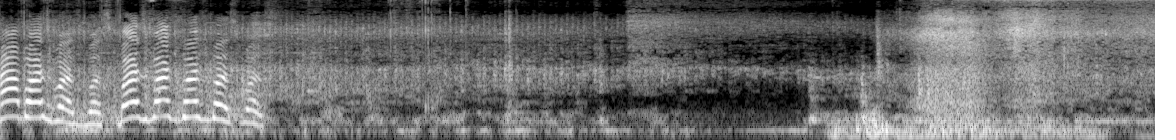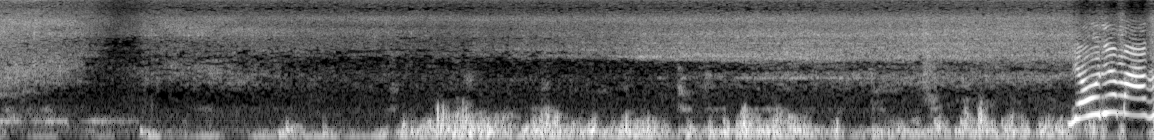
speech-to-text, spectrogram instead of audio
हा बस बस बस बस बस बस बस बस. येऊ दे माग.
